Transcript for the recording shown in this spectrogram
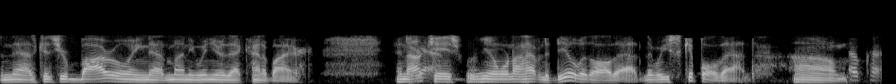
and that because you're borrowing that money when you're that kind of buyer. In our Yeah. case, you know, we're not having to deal with all that. Then we skip all that. Um, Okay.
